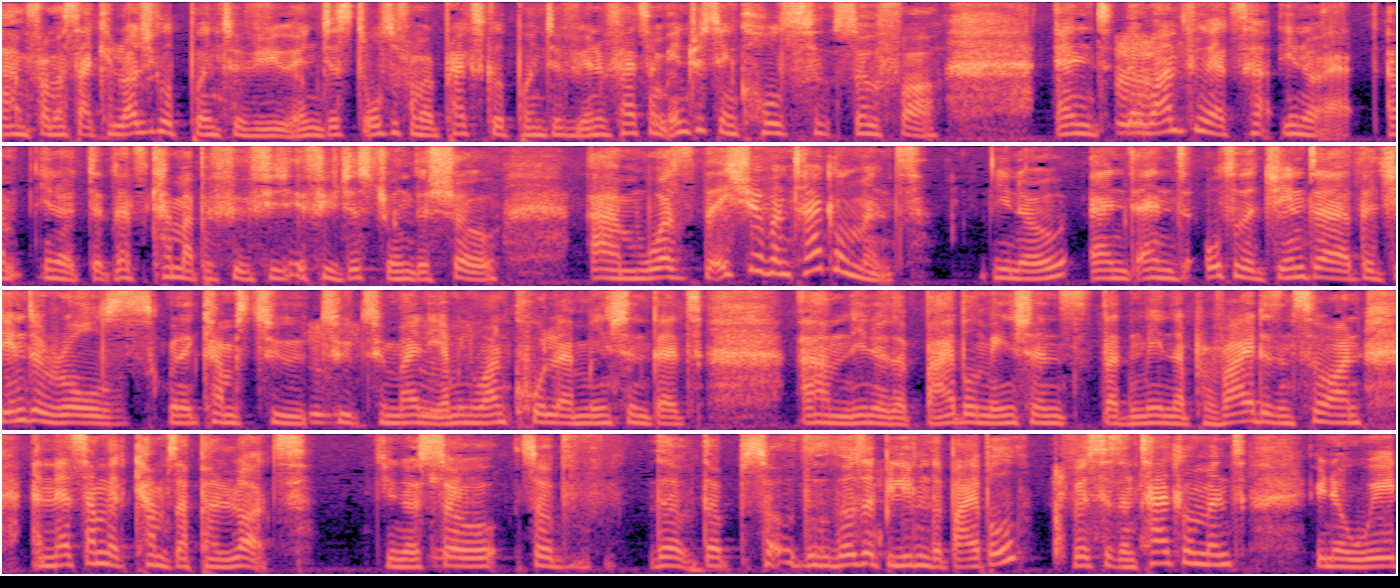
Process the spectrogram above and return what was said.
Um, from a psychological point of view and just also from a practical point of view, and we've had some interesting calls so- far. And the one thing that's you know um, you know that's come up if you, if you, if you just joined the show um, was the issue of entitlement you know, and, and also the gender the gender roles when it comes to, to, to money. I mean, one caller mentioned that, um, you know, the Bible mentions that men are providers and so on, and that's something that comes up a lot. You know, so so the the so those that believe in the Bible versus entitlement, you know, where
